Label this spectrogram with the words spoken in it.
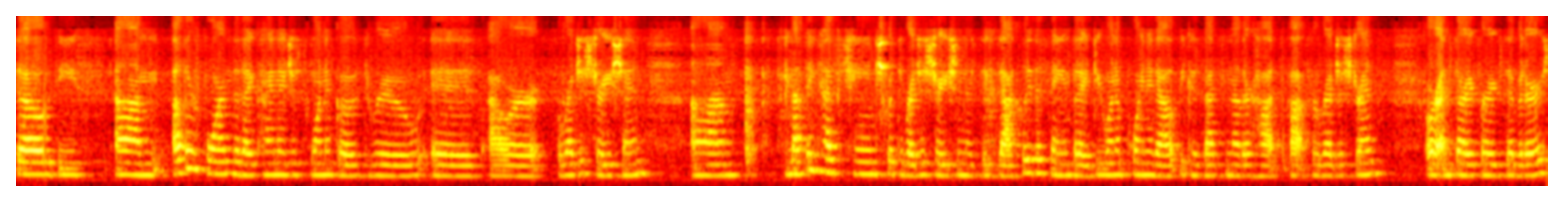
So the um, other form that I kind of just want to go through is our registration. Um, nothing has changed with the registration. It's exactly the same, but I do want to point it out because that's another hot spot for registrants, or I'm sorry, for exhibitors.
